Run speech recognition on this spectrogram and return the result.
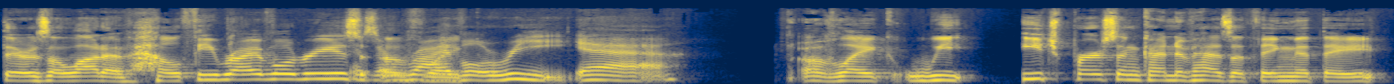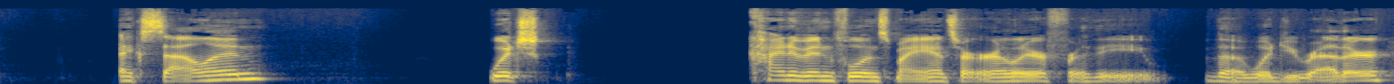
there's a lot of healthy rivalries As a of like rivalry, yeah. of like we each person kind of has a thing that they excel in which kind of influenced my answer earlier for the the would you rather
